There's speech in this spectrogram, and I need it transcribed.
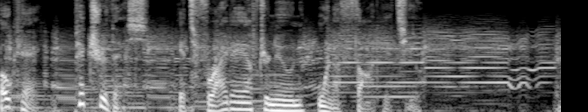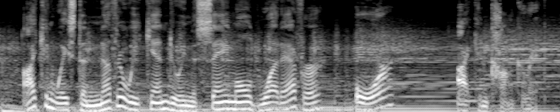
Okay, picture this. It's Friday afternoon when a thought hits you. I can waste another weekend doing the same old whatever, or I can conquer it.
